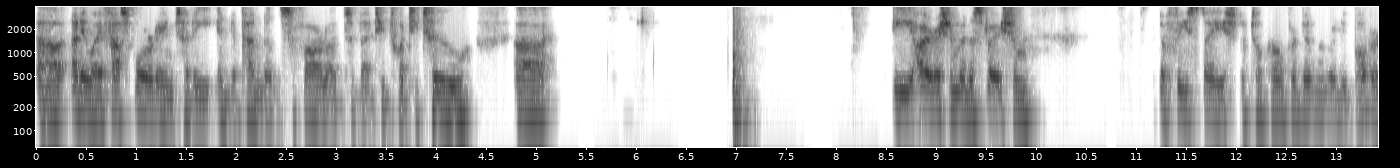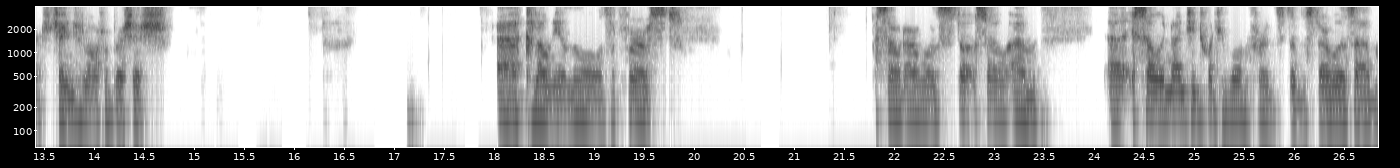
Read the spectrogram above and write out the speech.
Uh, anyway, fast forwarding to the independence of Ireland in 1922, uh, the Irish administration, the Free State that took over, didn't really bother to change a lot of British uh, colonial laws at first. So there was so um, uh, so in 1921, for instance, there was um,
